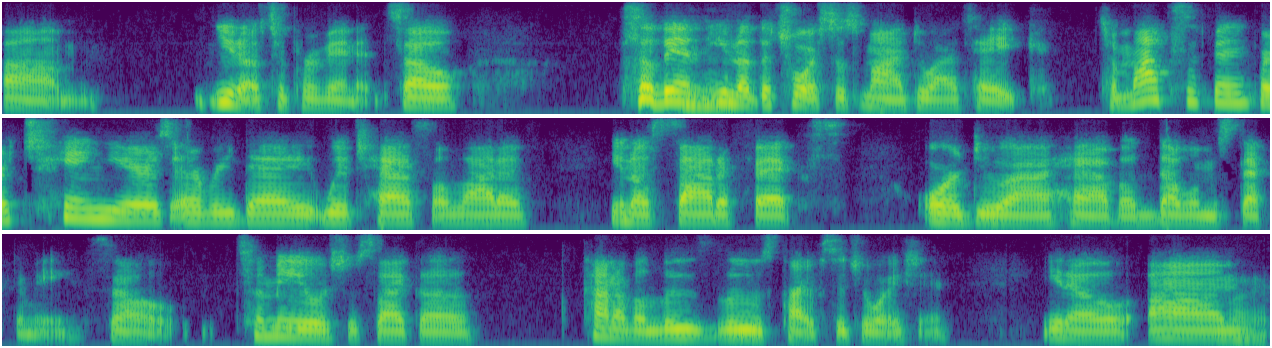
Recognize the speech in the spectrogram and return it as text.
um, you know, to prevent it. So, so then, mm-hmm. you know, the choice was mine. Do I take tamoxifen for 10 years every day, which has a lot of, you know, side effects, or do I have a double mastectomy? So to me, it was just like a kind of a lose lose type situation, you know. Um, right.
